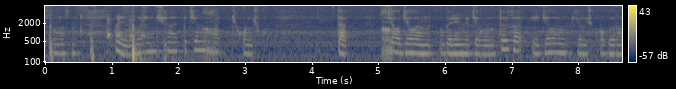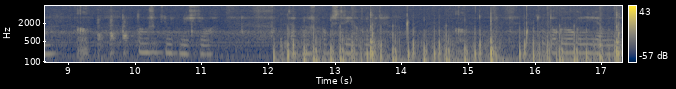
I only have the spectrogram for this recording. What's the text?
Что у нас? Блин, мы уже начинает потемневать потихонечку. Так, сначала делаем берем, делаем вот это и делаем кирочку обыром. Потом уже где-нибудь меч сделаю. Так, нужно побыстрее как-нибудь. Тут долго долго нельзя, то.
